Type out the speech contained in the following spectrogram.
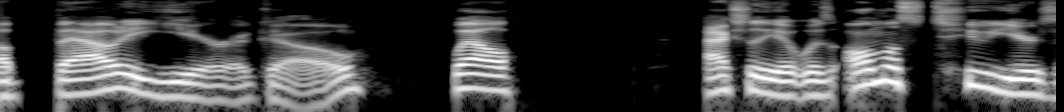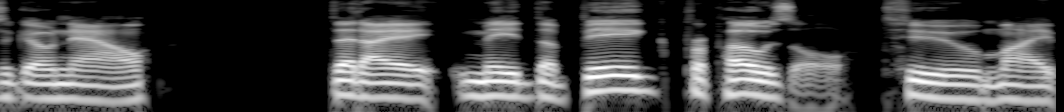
about a year ago. Well, actually, it was almost two years ago now that I made the big proposal to my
